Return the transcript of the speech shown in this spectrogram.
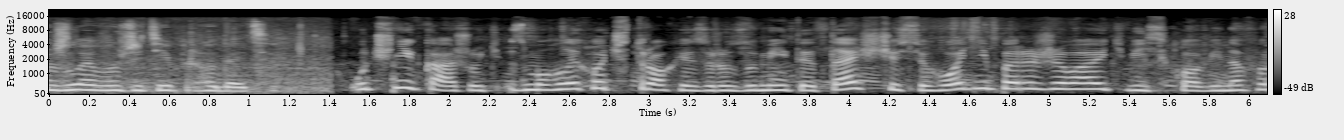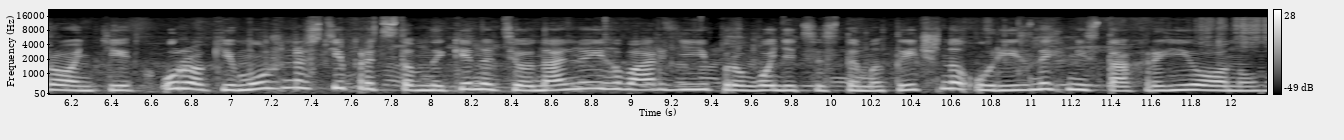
можливо в житті пригодиться. Учні кажуть, змогли хоч трохи зрозуміти те, що сьогодні переживають військові на фронті. Уроки мужності представники Національної гвардії проводять систематично у різних містах регіону.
